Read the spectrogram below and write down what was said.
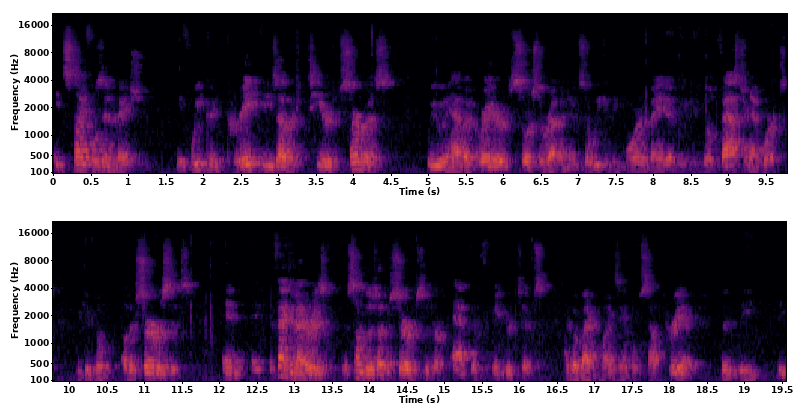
it stifles innovation. If we could create these other tiers of service, we would have a greater source of revenue, so we could be more innovative, we could build faster networks, we could build other services. And the fact of the matter is, some of those other services are at their fingertips. I go back to my example of South Korea. The, the, the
